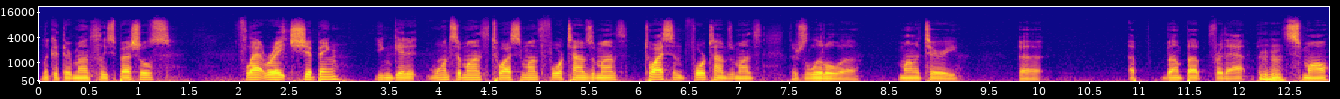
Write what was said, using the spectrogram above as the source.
look at their monthly specials, flat rate shipping. You can get it once a month, twice a month, four times a month, twice and four times a month. There's a little uh, monetary uh, up bump up for that, but Mhm. it's small.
